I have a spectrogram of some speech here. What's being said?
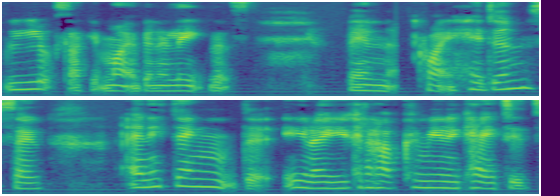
looks like it might have been a leak that's been quite hidden. So anything that, you know, you can have communicated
